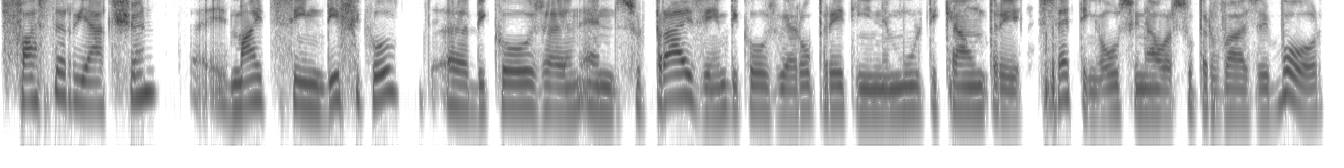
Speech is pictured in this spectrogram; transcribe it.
faster reaction it might seem difficult uh, because and, and, surprising because we are operating in a multi-country setting also in our supervisory board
